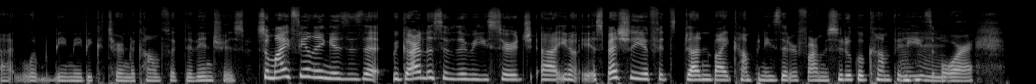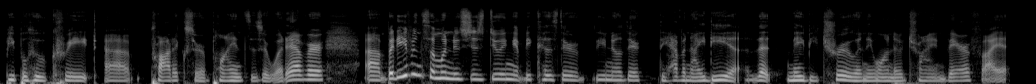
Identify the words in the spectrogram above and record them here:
uh, would be maybe termed a conflict of interest. So my feeling is is that regardless of the research, uh, you know, especially if it's done by companies that are pharmaceutical companies mm-hmm. or people who create uh, products or appliances or whatever, uh, but even someone who's just doing it because they're you know they they have an idea that may be true and they want to try and verify it,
